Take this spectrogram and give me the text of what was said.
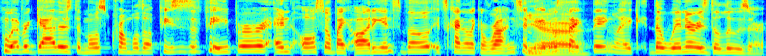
whoever gathers the most crumbled up pieces of paper and also by audience vote, it's kind of like a Rotten Tomatoes Yeah. type thing. Like the winner is the loser.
